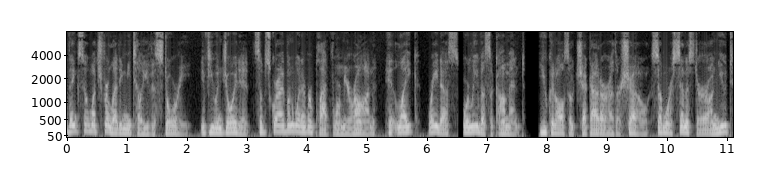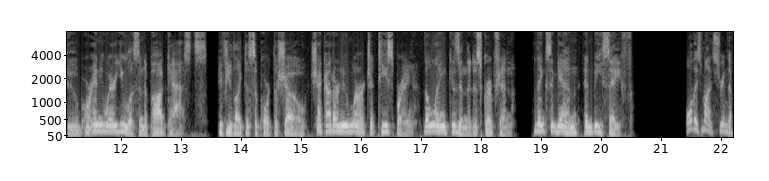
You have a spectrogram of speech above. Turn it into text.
Thanks so much for letting me tell you this story. If you enjoyed it, subscribe on whatever platform you're on, hit like, rate us, or leave us a comment. You can also check out our other show, Somewhere Sinister, on YouTube or anywhere you listen to podcasts. If you'd like to support the show, check out our new merch at Teespring. The link is in the description. Thanks again, and be safe. All this month, stream the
